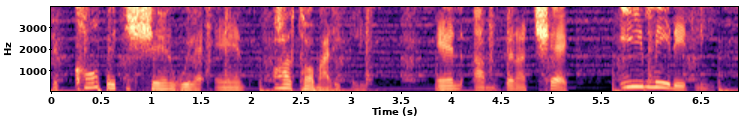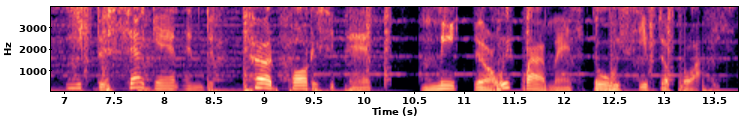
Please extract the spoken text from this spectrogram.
the competition will end automatically. And I'm gonna check immediately if the second and the third participant meet the requirements to receive the prize.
